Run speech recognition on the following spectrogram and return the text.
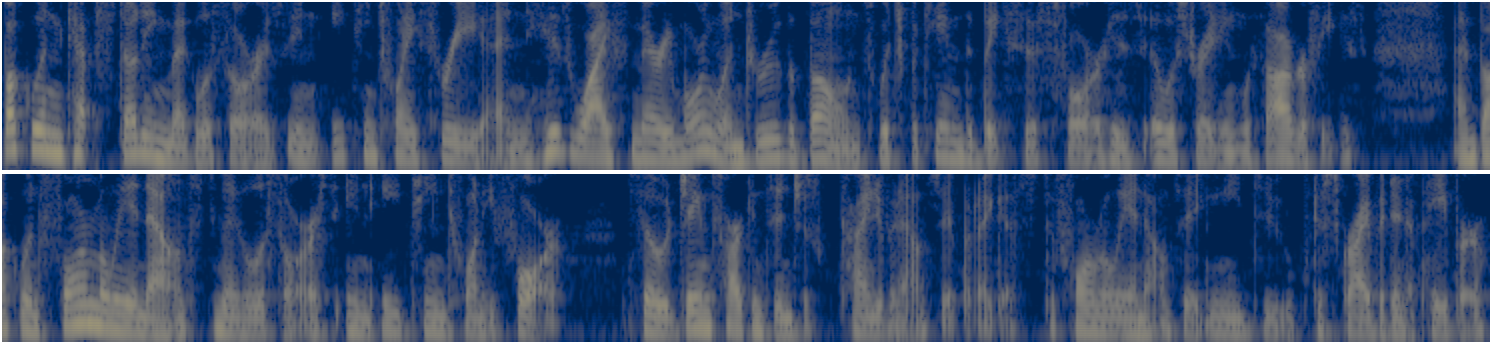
Buckland kept studying Megalosaurus in 1823, and his wife Mary Morland drew the bones, which became the basis for his illustrating lithographies. And Buckland formally announced Megalosaurus in 1824. So James Parkinson just kind of announced it, but I guess to formally announce it, you need to describe it in a paper.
